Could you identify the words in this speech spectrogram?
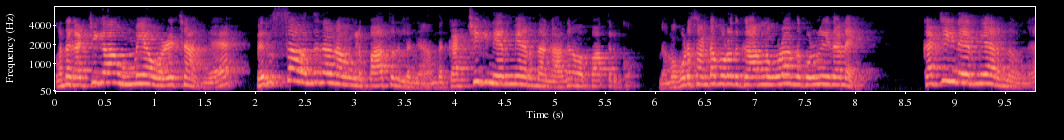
அந்த கட்சிக்காக உண்மையாக உழைச்சாங்க. பெருசாக வந்து நான் அவங்கள பார்த்தது இல்லைங்க அந்த கட்சிக்கு நேர்மையாக இருந்தாங்க. அதை நம்ம பார்த்துருக்கோம். நம்ம கூட சண்டை போடுறது காரணம் கூட அந்த கொள்கை தானே. கட்சிக்கு நேர்மையாக இருந்தவங்க.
